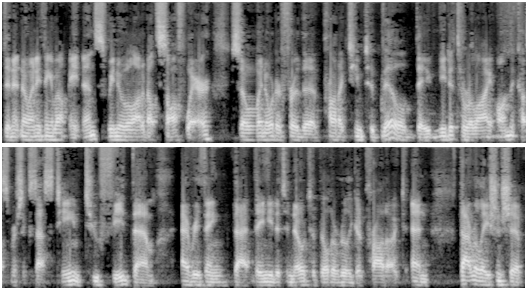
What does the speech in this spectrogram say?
didn't know anything about maintenance. We knew a lot about software. So, in order for the product team to build, they needed to rely on the customer success team to feed them everything that they needed to know to build a really good product. And that relationship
